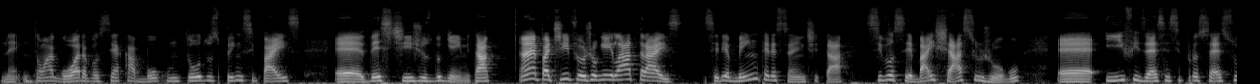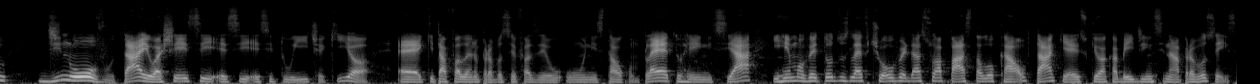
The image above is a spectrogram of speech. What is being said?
né? Então agora você acabou com todos os principais é, vestígios do game, tá? Ah, Patife, eu joguei lá atrás seria bem interessante, tá? Se você baixasse o jogo é, e fizesse esse processo de novo, tá? Eu achei esse, esse, esse tweet aqui, ó, é, que tá falando para você fazer o, o uninstall completo, reiniciar e remover todos os leftover da sua pasta local, tá? Que é isso que eu acabei de ensinar para vocês.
